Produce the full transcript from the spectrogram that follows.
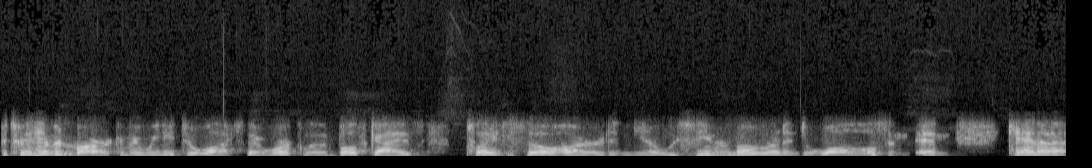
between him and Mark, I mean, we need to watch their workload. Both guys play so hard, and you know we've seen Ramon run into walls, and and Canha,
